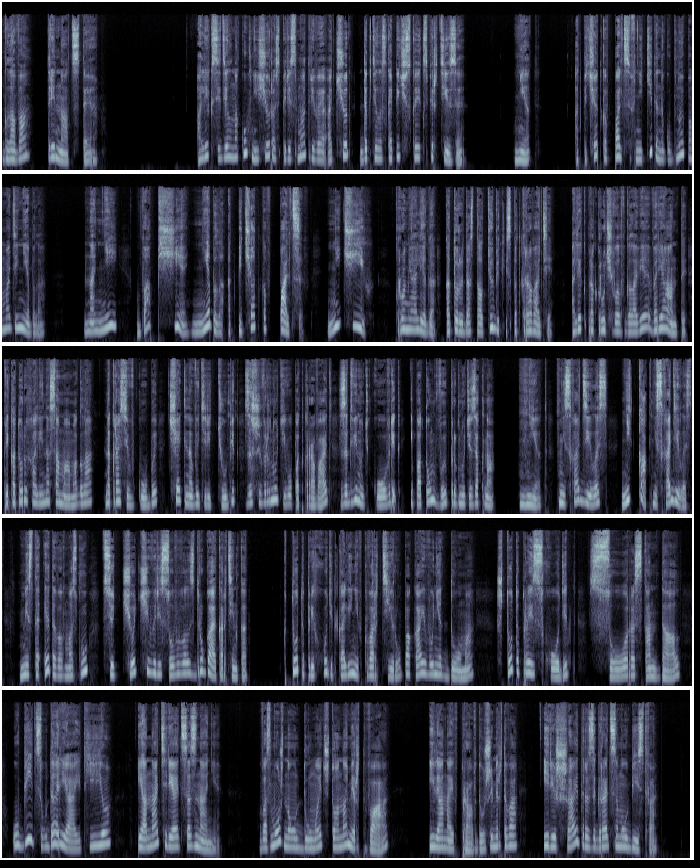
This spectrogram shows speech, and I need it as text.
Глава 13 Олег сидел на кухне, еще раз пересматривая отчет дактилоскопической экспертизы. Нет, отпечатков пальцев Никиты на губной помаде не было. На ней вообще не было отпечатков пальцев. Ничьих, кроме Олега, который достал тюбик из-под кровати. Олег прокручивал в голове варианты, при которых Алина сама могла накрасив губы, тщательно вытереть тюбик, зашвырнуть его под кровать, задвинуть коврик и потом выпрыгнуть из окна. Нет, не сходилось, никак не сходилось. Вместо этого в мозгу все четче вырисовывалась другая картинка. Кто-то приходит к Алине в квартиру, пока его нет дома. Что-то происходит, ссора, скандал. Убийца ударяет ее, и она теряет сознание. Возможно, он думает, что она мертва, или она и вправду уже мертва, и решает разыграть самоубийство.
